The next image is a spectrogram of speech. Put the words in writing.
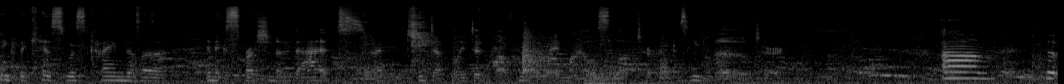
think the kiss was kind of a an expression of that. I she definitely didn't love him the way Miles loved her because he loved her. Um, the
